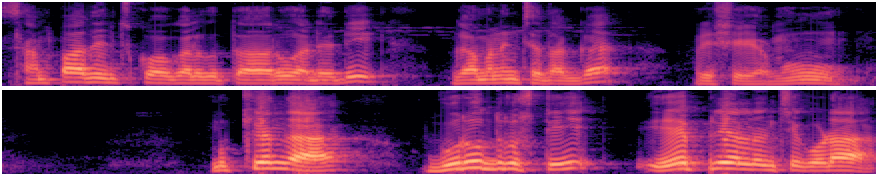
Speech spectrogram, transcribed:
సంపాదించుకోగలుగుతారు అనేది గమనించదగ్గ విషయము. ముఖ్యంగా గురు దృష్టి ఏప్రిల్ నుంచి కూడా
